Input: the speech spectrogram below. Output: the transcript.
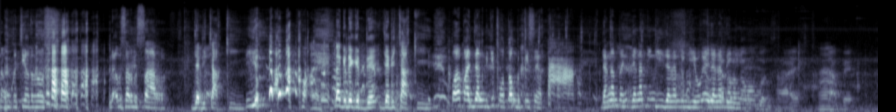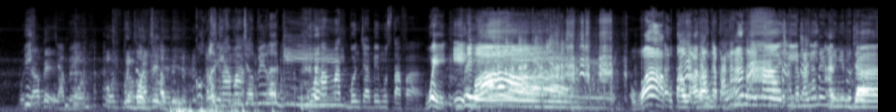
anakku kecil terus. Nggak besar besar jadi caki. Iya. Udah gede-gede jadi caki. Pak panjang dikit potong betisnya. Tak. Jangan jangan tinggi jangan tinggi. Pokoknya jangan tinggi. Bonsai. Bon cabe. Cabe. bon cabe Kok lagi nama kebun cabe lagi Muhammad Boncabe Mustafa. Weh, ih, wah. Wah, aku tahu arahnya Angkat tangan ke mana itu, angkat ini, yang itu. Itu balas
